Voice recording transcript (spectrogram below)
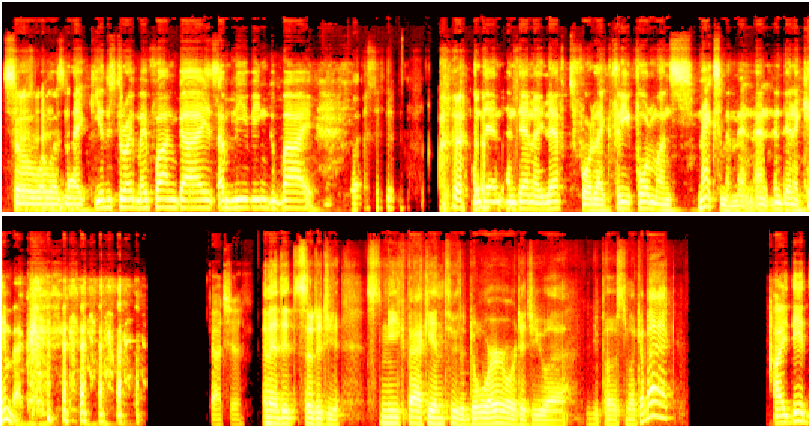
So I was like, You destroyed my fun, guys. I'm leaving. Goodbye. and then and then I left for like three, four months maximum, man. And, and then I came back. gotcha. And then did so? Did you sneak back in through the door, or did you uh did you post like I'm back? I did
